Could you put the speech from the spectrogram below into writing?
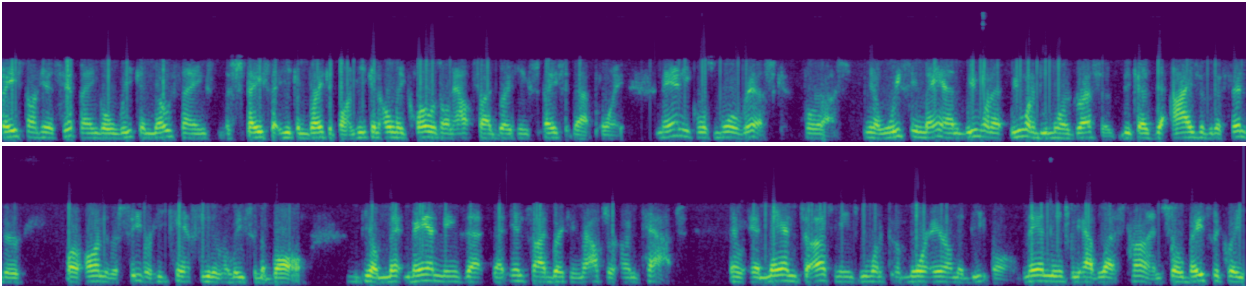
based on his hip angle, we can know things, the space that he can break upon. He can only close on outside breaking space at that point. Man equals more risk for us. You know, when we see man, we want to we want to be more aggressive because the eyes of the defender are on the receiver. He can't see the release of the ball you know, man means that that inside breaking routes are untapped. And, and man to us means we want to put more air on the deep ball. Man means we have less time. So basically,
